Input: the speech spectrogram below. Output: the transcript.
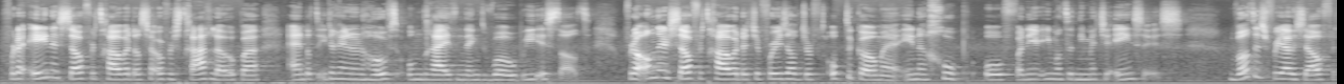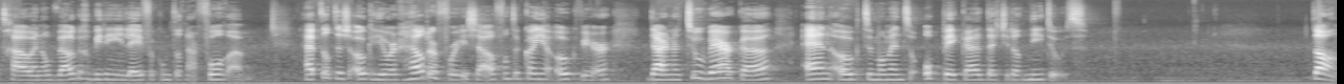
Voor de ene is zelfvertrouwen dat ze over straat lopen en dat iedereen hun hoofd omdraait en denkt: wow, wie is dat? Voor de ander is zelfvertrouwen dat je voor jezelf durft op te komen in een groep of wanneer iemand het niet met je eens is. Wat is voor jou zelfvertrouwen en op welke gebieden in je leven komt dat naar voren? Heb dat dus ook heel erg helder voor jezelf, want dan kan je ook weer daar naartoe werken en ook de momenten oppikken dat je dat niet doet. Dan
